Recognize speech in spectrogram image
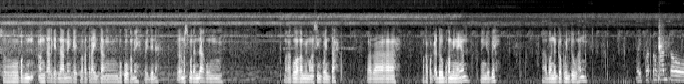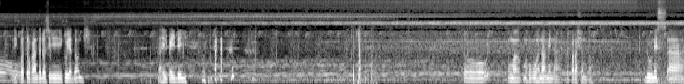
So pag ang target namin kahit makatry ng buko kami, pwede na. Pero mas maganda kung makakuha kami mga 50 para makapag-adobo kami ngayon, ngayong gabi. Habang nagkakwentuhan. May 4 kanto. May 4 kanta daw si Kuya Dodge. Dahil payday. so, yung mak- makukuha namin na preparasyon to. Lunes, ah,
